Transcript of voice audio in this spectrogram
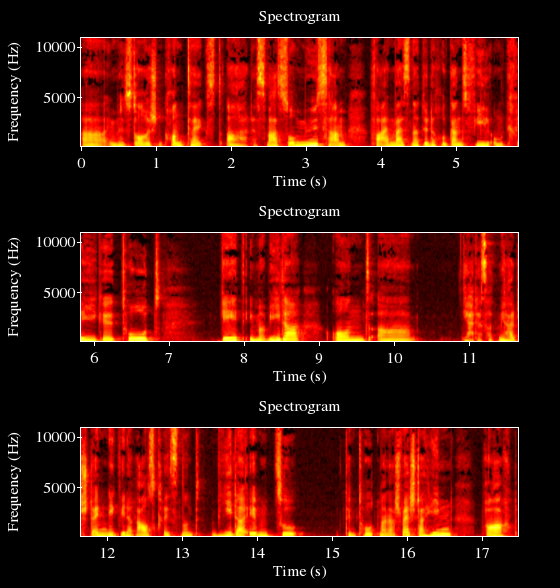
äh, im historischen Kontext, oh, das war so mühsam, vor allem weil es natürlich auch ganz viel um Kriege, Tod geht immer wieder. Und äh, ja, das hat mir halt ständig wieder rausgerissen und wieder eben zu dem Tod meiner Schwester hinbracht.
